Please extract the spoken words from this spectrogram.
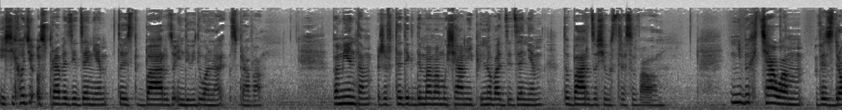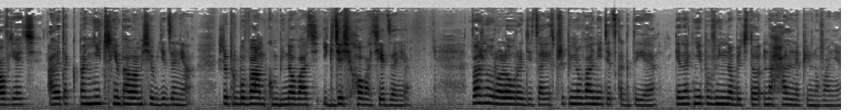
Jeśli chodzi o sprawę z jedzeniem, to jest bardzo indywidualna sprawa. Pamiętam, że wtedy, gdy mama musiała mnie pilnować z jedzeniem, to bardzo się stresowałam. Niby chciałam wyzdrowieć, ale tak panicznie bałam się jedzenia, że próbowałam kombinować i gdzieś chować jedzenie. Ważną rolą rodzica jest przypilnowanie dziecka, gdy je, jednak nie powinno być to nachalne pilnowanie.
